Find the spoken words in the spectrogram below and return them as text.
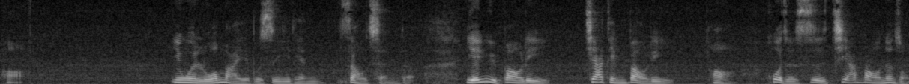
好，因为罗马也不是一天造成的，言语暴力、家庭暴力，哈，或者是家暴那种。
